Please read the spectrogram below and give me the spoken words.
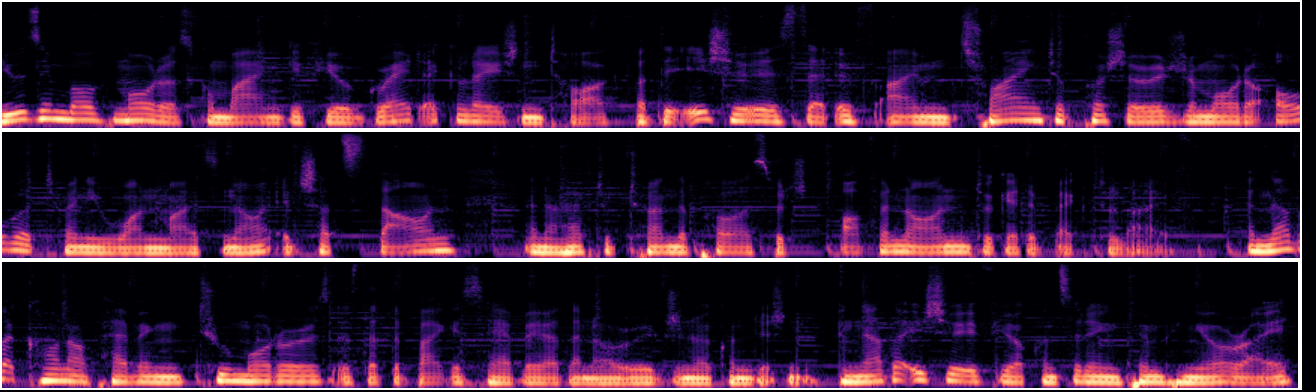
Using both motors combined give you a great acceleration torque, but the issue is that if I'm trying to push the original motor over 21 miles an hour, it shuts down and I have to turn the power switch off and on to get it back to life. Another con of having two motors is that the bike is heavier than our original condition. Another issue if you are considering pimping your ride,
